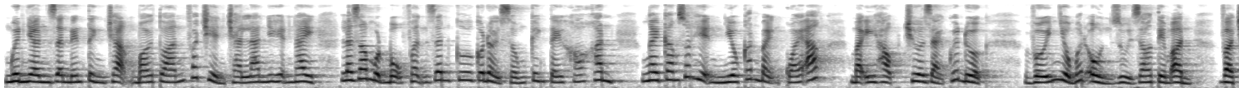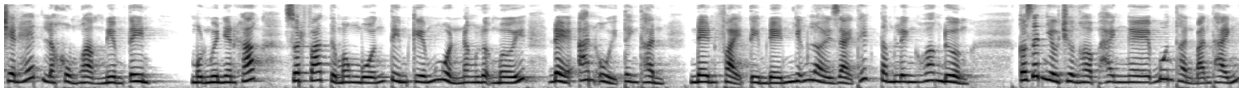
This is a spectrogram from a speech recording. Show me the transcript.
nguyên nhân dẫn đến tình trạng bói toán phát triển tràn lan như hiện nay là do một bộ phận dân cư có đời sống kinh tế khó khăn, ngày càng xuất hiện nhiều căn bệnh quái ác mà y học chưa giải quyết được, với nhiều bất ổn rủi ro tiềm ẩn và trên hết là khủng hoảng niềm tin. Một nguyên nhân khác xuất phát từ mong muốn tìm kiếm nguồn năng lượng mới để an ủi tinh thần nên phải tìm đến những lời giải thích tâm linh hoang đường. Có rất nhiều trường hợp hành nghề buôn thần bán thánh,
